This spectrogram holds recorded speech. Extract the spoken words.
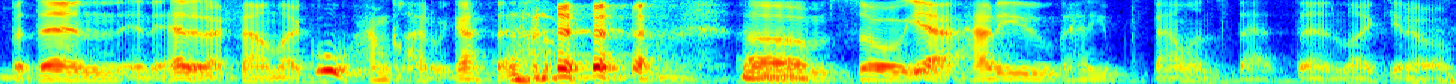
But then in the edit, I found like, ooh, I'm glad we got that. um, so yeah, how do you how do you balance that then? Like you know,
